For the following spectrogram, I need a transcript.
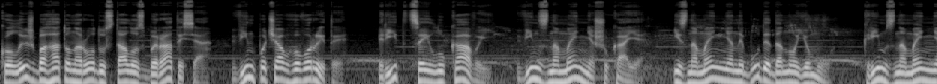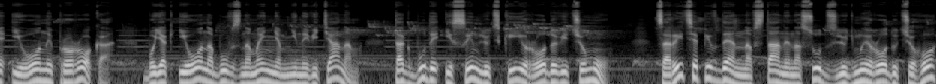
Коли ж багато народу стало збиратися, він почав говорити: Рід цей лукавий, він знамення шукає, і знамення не буде дано йому, крім знамення Іони пророка, бо як Іона був знаменням ніневітянам, так буде і син людський родові цьому. Цариця Південна встане на суд з людьми роду цього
